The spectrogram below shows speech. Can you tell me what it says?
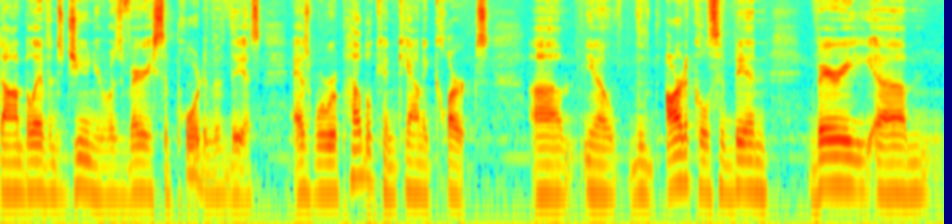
Don Blevins Jr. was very supportive of this, as were Republican county clerks. Um, you know, the articles have been very um,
